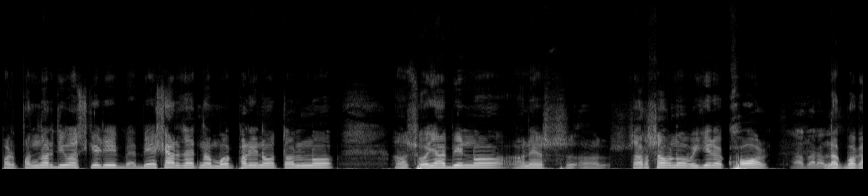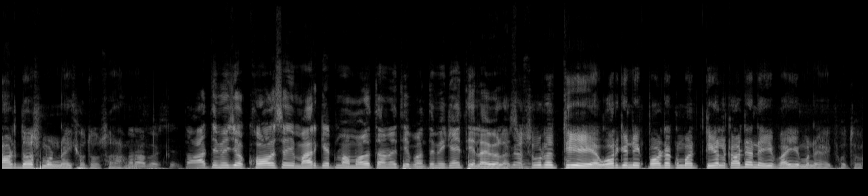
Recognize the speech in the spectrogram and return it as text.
પણ પંદર દિવસ કેળી બેસાર જાતના મગફળીનો તલનો સોયાબીનનો અને સરસવનો વગેરે ખોળ લગભગ આઠ દસ મણ નાખ્યો હતો સાહ બરાબર છે. તો આ તમે જે ખોળ છે એ માર્કેટમાં મળતા નથી પણ તમે ક્યાંથી લાવેલા છો? સુરતથી ઓર્ગેનિક પ્રોડક્ટમાં તેલ કાઢે ને એ ભાઈએ મને આપ્યો હતો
